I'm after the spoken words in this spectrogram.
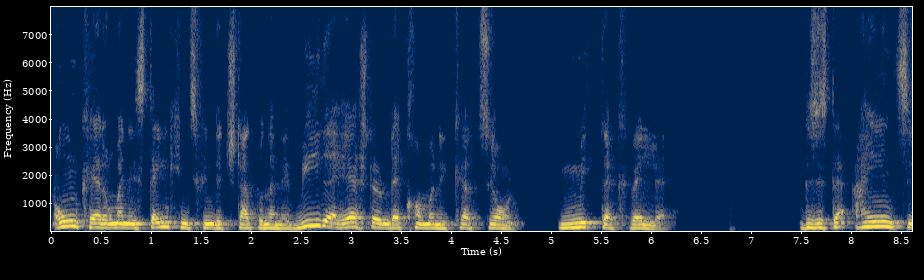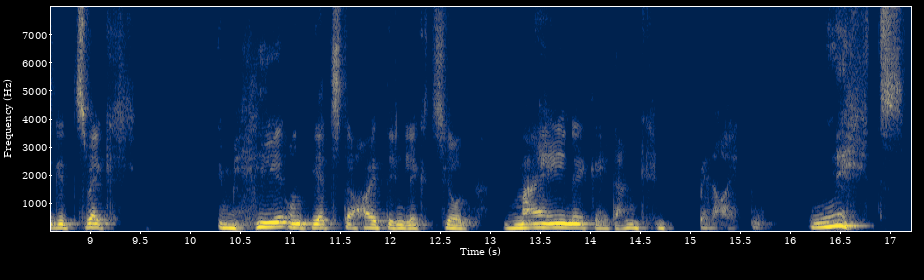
Umkehrung meines Denkens findet statt und eine Wiederherstellung der Kommunikation mit der Quelle. Das ist der einzige Zweck im Hier und Jetzt der heutigen Lektion. Meine Gedanken bedeuten nichts.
